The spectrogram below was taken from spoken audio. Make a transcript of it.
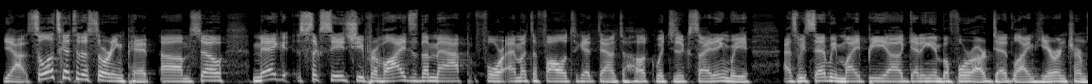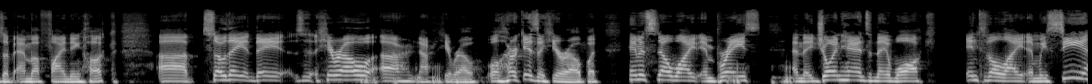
Yeah, so let's get to the sorting pit. Um, so Meg succeeds. She provides the map for Emma to follow to get down to Hook, which is exciting. We, as we said, we might be uh, getting in before our deadline here in terms of Emma finding Hook. Uh, so they, they, hero, uh, not hero. Well, Hook is a hero, but him and Snow White embrace and they join hands and they walk into the light and we see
